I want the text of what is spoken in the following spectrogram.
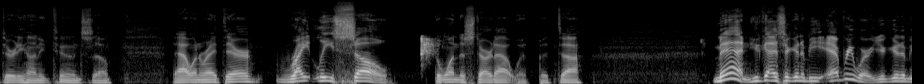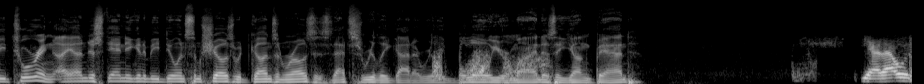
Dirty Honey tunes. So that one right there, rightly so, the one to start out with. But uh, man, you guys are going to be everywhere. You're going to be touring. I understand you're going to be doing some shows with Guns N' Roses. That's really got to really blow your mind as a young band. Yeah, that was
